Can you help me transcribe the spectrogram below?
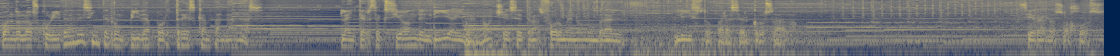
Cuando la oscuridad es interrumpida por tres campanadas, la intersección del día y la noche se transforma en un umbral listo para ser cruzado. Cierra los ojos,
